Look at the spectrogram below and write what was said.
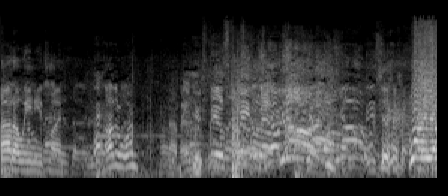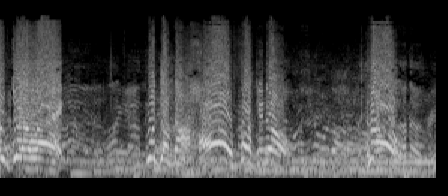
Not a weenie, it's fine. Another one. Not bad. You still squeezing that. What are you doing? What the, the hell fucking no? Bro!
